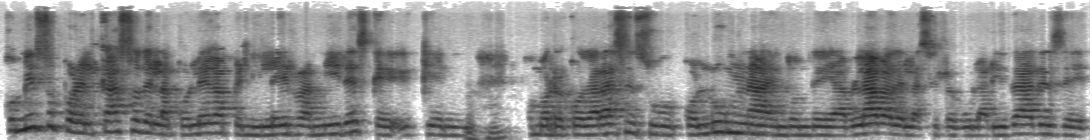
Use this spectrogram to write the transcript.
comienzo por el caso de la colega Penilei Ramírez, que, quien, como recordarás en su columna en donde hablaba de las irregularidades de,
